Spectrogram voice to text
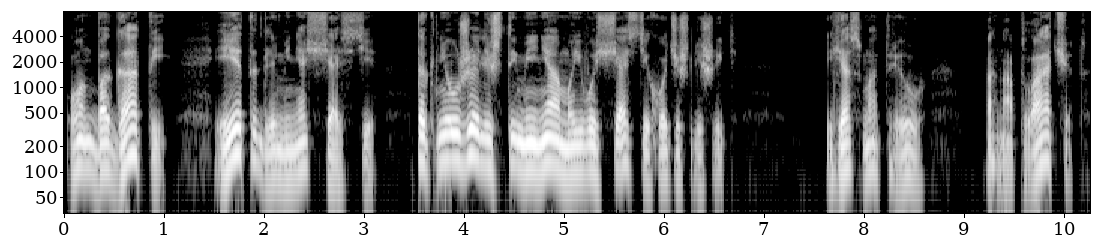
он богатый, и это для меня счастье. Так неужели ж ты меня, моего счастья, хочешь лишить? Я смотрю, она плачет,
